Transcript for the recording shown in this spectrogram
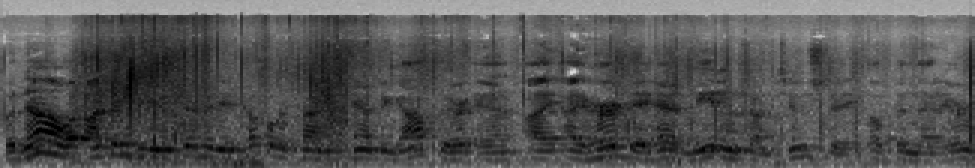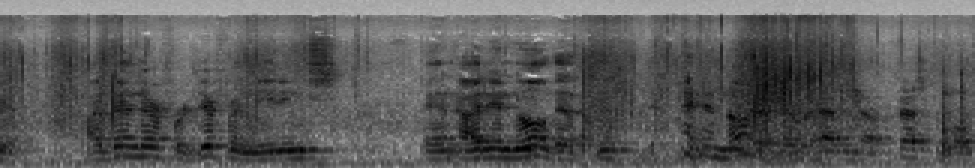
But now I've been to Yosemite a couple of times camping out there, and I, I heard they had meetings on Tuesday up in that area. I've been there for different meetings, and I didn't know that this, I didn't know that they were having a festival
